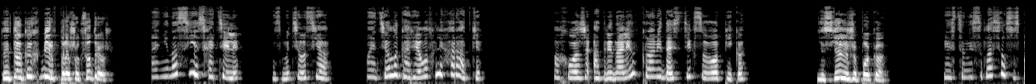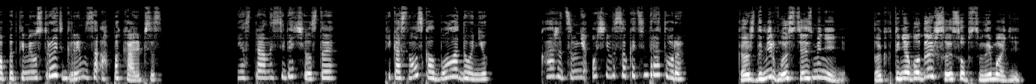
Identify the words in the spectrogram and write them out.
«Ты так их мир в порошок сотрешь!» «Они нас съесть хотели!» Возмутилась я. Мое тело горело в лихорадке. Похоже, адреналин в крови достиг своего пика. «Не съели же пока!» Кристиан не согласился с попытками устроить Грым за апокалипсис. Я странно себя чувствую. Прикоснулась к колбу ладонью. Кажется, мне очень высокая температура. Каждый мир вносит в тебя изменения, так как ты не обладаешь своей собственной магией.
